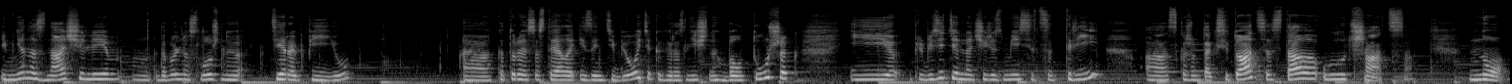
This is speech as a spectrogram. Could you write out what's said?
И мне назначили довольно сложную терапию, а, которая состояла из антибиотиков и различных болтушек. И приблизительно через месяца три, а, скажем так, ситуация стала улучшаться. Но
